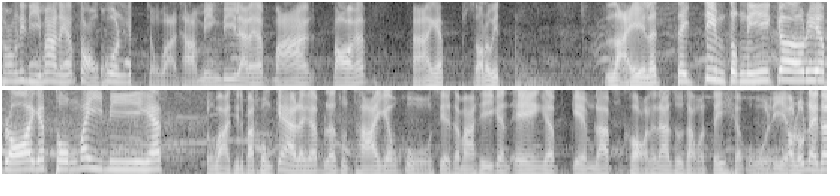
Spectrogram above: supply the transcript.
ช่องได้ดีมากเลยครับ2คนครับจังหวะทามมิ่งดีแล้วนะครับมาต่อครับอ่าครับสรวิทย์ไหลแล้วได้จิ้มตรงนี้ก็เรียบร้อยครับธงไม่มีครับ จังหวะธีรพัฒน์คงแก้วแล้วครับแล้วสุดท้ายครับโอ้โหเสียสมาธิกันเองครับเกมรับของทางด้านสุสานมนตรีครับโอ้โหนี่เอาลงในส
